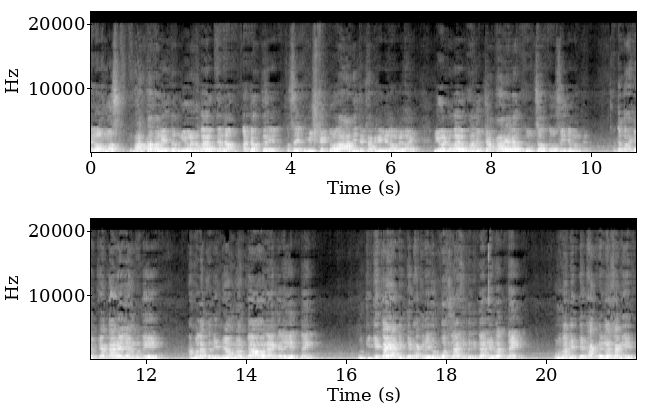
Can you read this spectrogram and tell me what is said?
एलॉन मस्क भारतात आले तर निवडणूक आयोग त्यांना अटक करेल असं एक मिश्किल टोला आदित्य ठाकरेंनी लावलेला आहे. निवडणूक आयोग भाजपच्या कार्यालयातून चालतं असंही ते म्हणतात. आता भाजपच्या कार्यालयामध्ये आम्हाला कधी म्यावम्यावचा आवाज ऐकायला येत नाही. पण तिथे काय आदित्य ठाकरे येऊन बसला अशी कधी जाणीव राहत नाही. म्हणून आदित्य ठाकरेला सांगेन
